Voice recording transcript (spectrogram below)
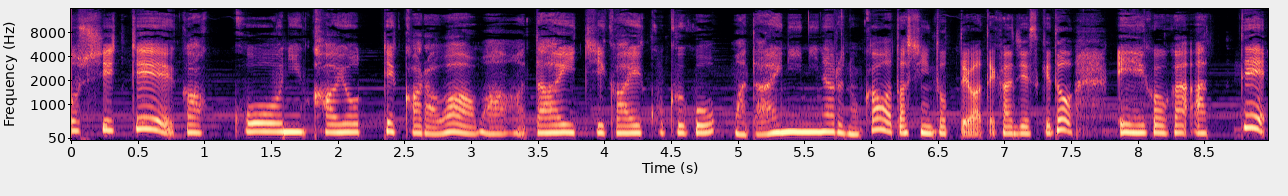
そして学校に通ってからは、まあ、第一外国語、まあ、第二になるのか、私にとってはって感じですけど、英語があって、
